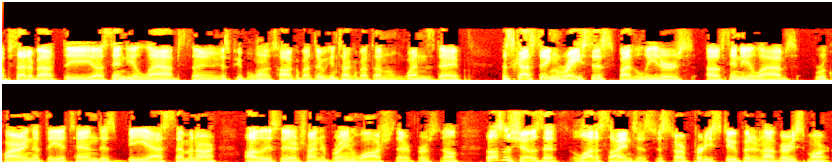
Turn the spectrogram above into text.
upset about the uh, Sandia Labs thing. I guess people want to talk about that. We can talk about that on Wednesday disgusting, racist by the leaders of Sandia Labs, requiring that they attend this BS seminar. Obviously, they're trying to brainwash their personnel. It also shows that a lot of scientists just are pretty stupid and not very smart.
